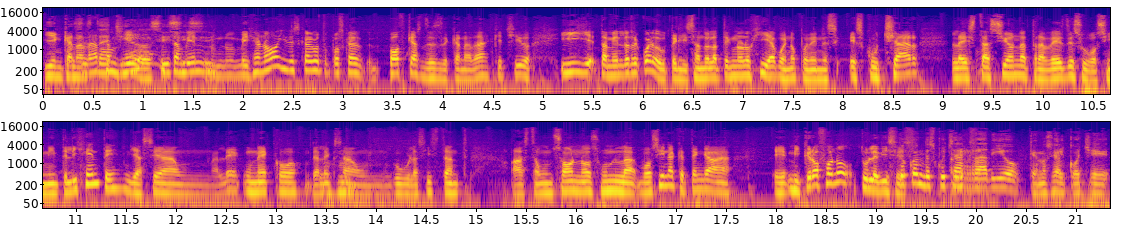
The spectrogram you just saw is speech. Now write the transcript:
Y en Canadá también, sí, también me dijeron, oye, descargo tu podcast, desde Canadá, qué chido. Y también les recuerdo, utilizando la tecnología, bueno, pueden escuchar la estación a través de su bocina inteligente, ya sea un, un Echo de Alexa, un Google Assistant, hasta un Sonos, una bocina que tenga eh, micrófono, tú le dices. Tú cuando escuchas radio, que no sea el coche,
